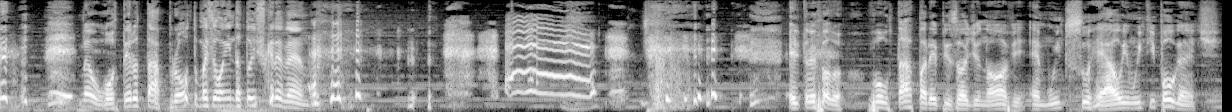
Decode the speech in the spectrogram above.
Não, o roteiro tá pronto, mas eu ainda tô escrevendo. Ele também falou: voltar para o episódio 9 é muito surreal e muito empolgante.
